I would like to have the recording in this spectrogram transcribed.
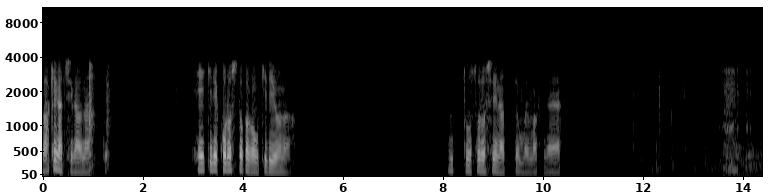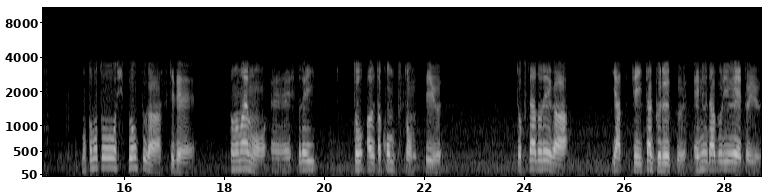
わけが違うなって。平気で殺しとかが起きるような、本当恐ろしいなって思いますね。もともとヒップホップが好きで、その前も、えー、ストレイト・アウタ・コンプトンっていう、ドクター・ドレイがやっていたグループ、NWA という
